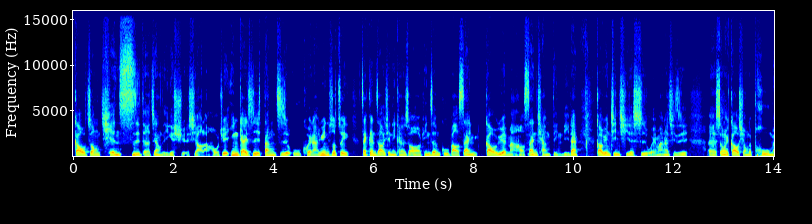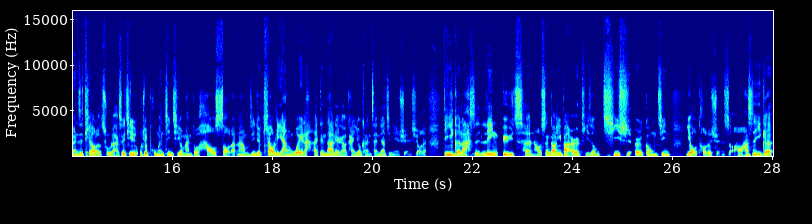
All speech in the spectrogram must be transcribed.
高中前四的这样的一个学校，然后我觉得应该是当之无愧啦。因为你说最在更早以前，你可能说哦，平镇、古堡、三高院嘛，哈，三强鼎立，但高院近期的式微嘛，那其实。呃，身为高雄的普门是跳了出来，所以其实我觉得普门近期有蛮多好手了。那我们今天就挑两位啦，来跟大家聊聊看，有可能参加今年选秀了。第一个啦是林玉成，好，身高一八二，体重七十二公斤，右投的选手，哈，他是一个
